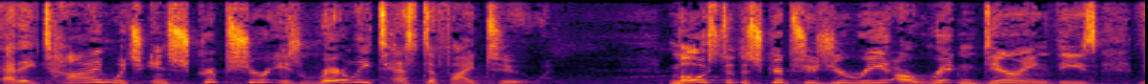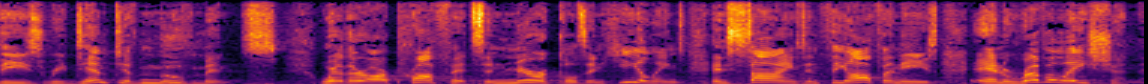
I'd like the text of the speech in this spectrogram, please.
at a time which in Scripture is rarely testified to. Most of the scriptures you read are written during these, these redemptive movements where there are prophets and miracles and healings and signs and theophanies and revelation.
